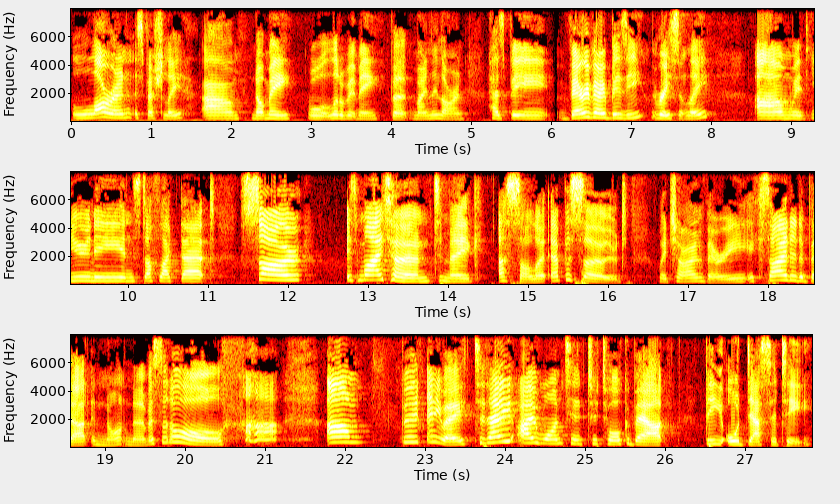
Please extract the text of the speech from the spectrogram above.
Lauren, especially, um, not me, well, a little bit me, but mainly Lauren, has been very, very busy recently um, with uni and stuff like that. So it's my turn to make a solo episode which I'm very excited about and not nervous at all. um, but anyway, today I wanted to talk about the audacity.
